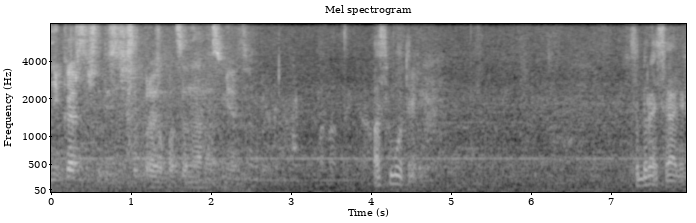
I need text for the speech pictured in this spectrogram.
не кажется, что ты сейчас отправил пацана на смерть? Посмотрим. Собирайся, Али.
